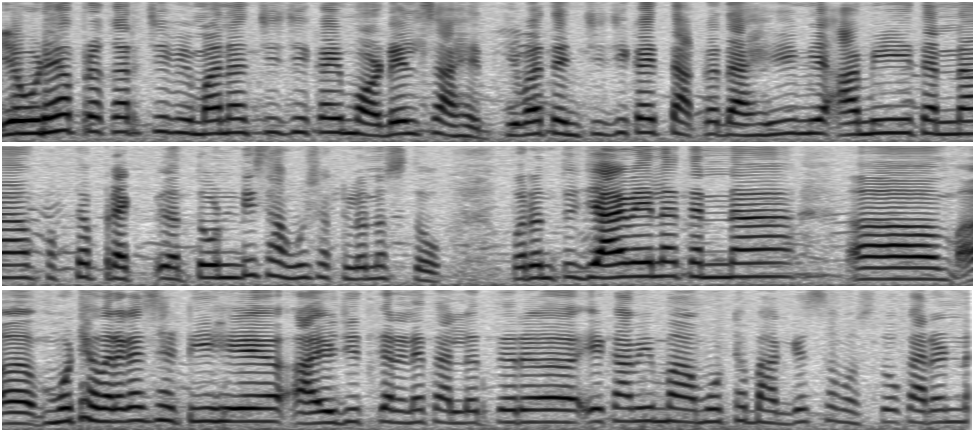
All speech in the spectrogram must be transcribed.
एवढ्या प्रकारची विमानाची जी काही मॉडेल्स आहेत किंवा त्यांची जी काही ताकद आहे ही मी आम्ही त्यांना फक्त प्रॅक् तोंडी सांगू शकलो नसतो. परंतु ज्या वेळेला त्यांना मोठ्या वर्गासाठी हे आयोजित करण्यात आलं तर एक आम्ही मा मोठं भाग्य समजतो. कारण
